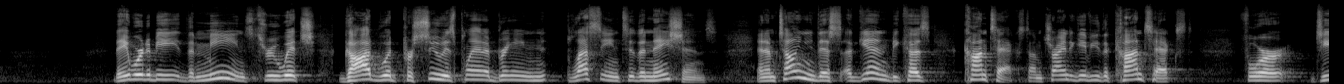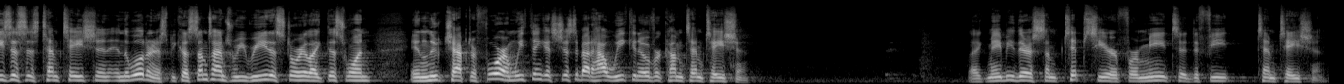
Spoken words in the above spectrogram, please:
They were to be the means through which God would pursue his plan of bringing blessing to the nations. And I'm telling you this again because context. I'm trying to give you the context for Jesus' temptation in the wilderness because sometimes we read a story like this one in Luke chapter 4 and we think it's just about how we can overcome temptation. Like maybe there's some tips here for me to defeat temptation.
